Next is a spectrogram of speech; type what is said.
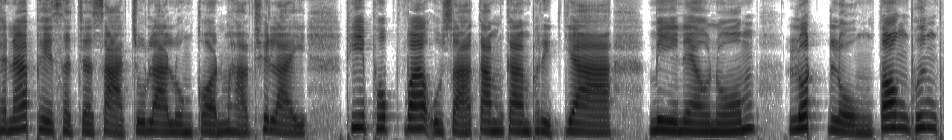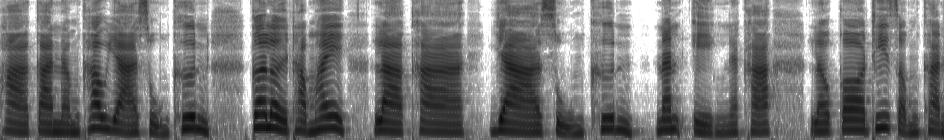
คณะเภสัชศาสตร์จุฬาลงกรณ์มหาวิทยาลัย ที่พบว่าอุตสาหกรรมการผลิตยา มีแนวโน้ม ลดลงต้องพึ่งพาการนำเข้ายาสูงขึ้น ก็เลยทำให้ราคายาสูงขึ้นนั่นเองนะคะ แล้วก็ที่สำคัญ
